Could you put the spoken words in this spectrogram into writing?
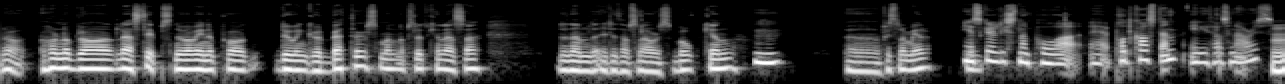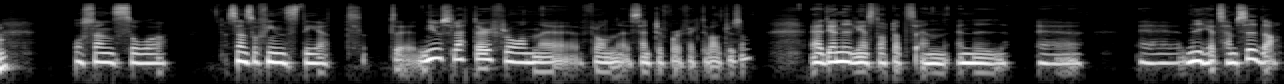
Bra. Har du några bra lästips? Nu var vi inne på Doing Good Better som man absolut kan läsa. Du nämnde 80 000 hours-boken. Mm. Uh, finns det något mer? Jag skulle lyssna på eh, podcasten 80 000 hours. Mm. Och sen så, sen så finns det ett, ett newsletter från, eh, från Center for Effective Altruism. Eh, det har nyligen startats en, en ny eh, eh, nyhetshemsida eh,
